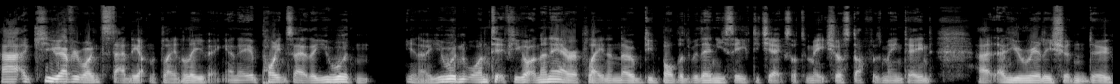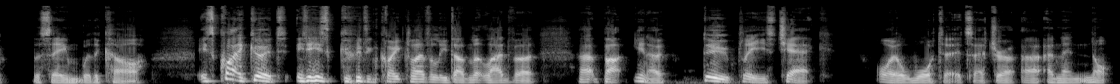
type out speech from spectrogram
Uh, and cue everyone standing up in the plane leaving. And it points out that you wouldn't, you know, you wouldn't want it if you got on an aeroplane and nobody bothered with any safety checks or to make sure stuff was maintained. Uh, and you really shouldn't do the same with a car. It's quite a good, it is good and quite cleverly done little advert. Uh, but, you know, do please check oil, water, etc., uh, and then not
